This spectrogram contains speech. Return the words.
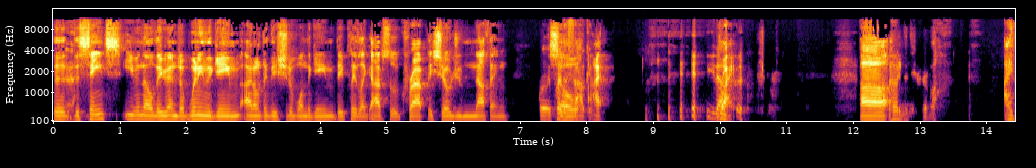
the Yeah. the Saints, even though they ended up winning the game, I don't think they should have won the game. They played like absolute crap. They showed you nothing. Well, they play the So I, you know? Right. uh, terrible. I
